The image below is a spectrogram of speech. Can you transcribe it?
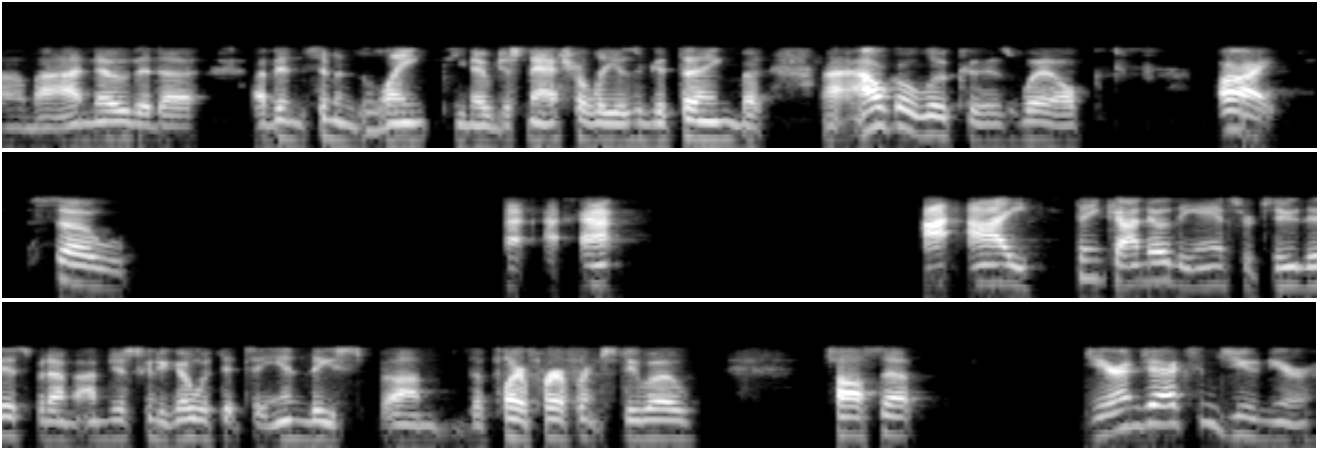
Um, I know that uh, Ben Simmons' length, you know, just naturally is a good thing, but I'll go Luka as well. All right, so I, I, I, I think I know the answer to this, but I'm, I'm just going to go with it to end these um, the player preference duo toss up. Jaren Jackson Jr.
